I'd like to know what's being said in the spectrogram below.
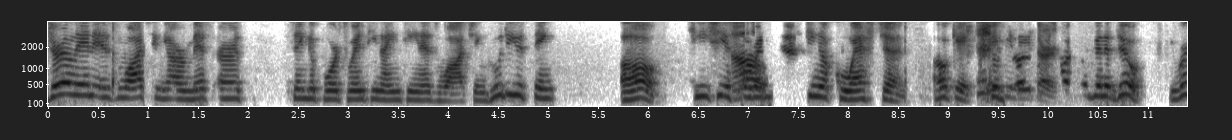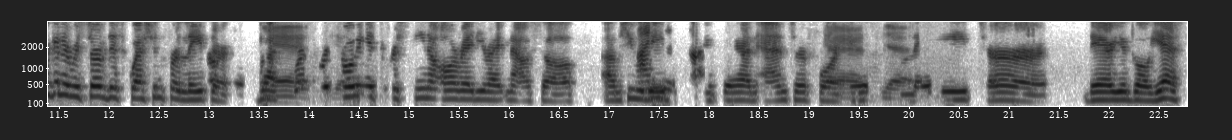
Jerlyn is watching our Miss Earth Singapore 2019 is watching. Who do you think? Oh, he she is Oh. already asking a question. Okay, so later. what we're gonna do. We're gonna reserve this question for later, but we're, Yes, we're yes. throwing it to Christina already right now. So um, she will I be need able to prepare an answer for yes, it yes. later. There you go. Yes,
